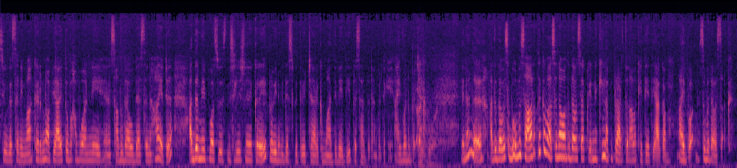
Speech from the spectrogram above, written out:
සිව්දස නිමා කරන අපි ආයත බහමුවන්නේ සඳුදා උදැසන 6ට අද මේ පුවස් විශ්ලේෂණය කරේ ප්‍රවීණ විදේශ විද්‍යා විචාරක මාධ්‍යවේදී ප්‍රසාද් වඩංගොඩගේ අයිබෝන ඔබට එහෙනම් අද දවස බොහොම සාර්ථක වාසනාවන්ත දවසක් වෙන්න කියලා අපි ප්‍රාර්ථනාවක් හිතේ තියාගමු. අයිබෝන් සුබ දවසක්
